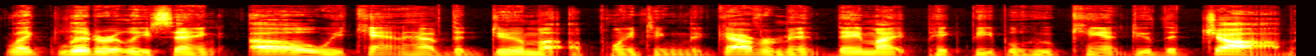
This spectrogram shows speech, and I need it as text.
Like literally saying, oh, we can't have the Duma appointing the government, they might pick people who can't do the job.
